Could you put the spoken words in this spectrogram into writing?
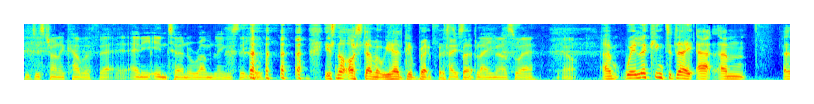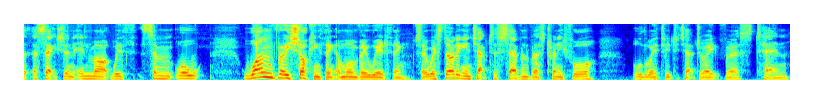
You're just trying to cover for any internal rumblings that you'll It's not our stomach. We had good breakfast. post the blame elsewhere. Yeah. um, we're looking today at um, a, a section in Mark with some well, one very shocking thing and one very weird thing. So we're starting in chapter seven, verse twenty-four, all the way through to chapter eight, verse ten.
